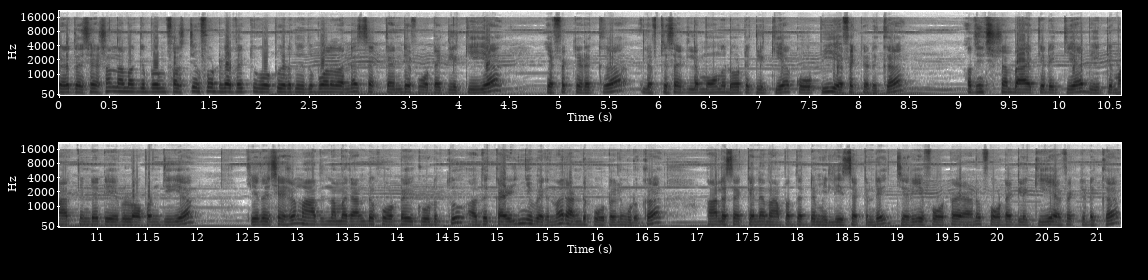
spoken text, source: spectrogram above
എടുത്ത ശേഷം നമുക്കിപ്പം ഫസ്റ്റ് ഫോട്ടോയുടെ എഫക്റ്റ് കോപ്പി എടുത്ത് ഇതുപോലെ തന്നെ സെക്കൻഡ് ഫോട്ടോ ക്ലിക്ക് ചെയ്യുക. എഫക്റ്റ് എടുക്കുക. ലെഫ്റ്റ് സൈഡിലെ മൂന്ന് ഡോട്ട് ക്ലിക്ക് ചെയ്യുക. കോപ്പി എഫക്റ്റ് എടുക്കുക. അതിനുശേഷം ബാക്ക് അടിക്കുക ബീറ്റ് മാർക്കിന്റെ ടേബിൾ ഓപ്പൺ ചെയ്യുക. ചെയ്ത ശേഷം ആദ്യം നമ്മൾ രണ്ട് ഫോട്ടോയിൽ കൊടുത്തു. അത് കഴിഞ്ഞ് വരുന്ന രണ്ട് ഫോട്ടോയിലും കൊടുക്കുക. നാല് സെക്കൻഡ് നാൽപ്പത്തെട്ട് മില്ലി സെക്കൻഡ് ചെറിയ ഫോട്ടോയാണ് ഫോട്ടോ ക്ലിക്ക് ചെയ്യുക. എഫക്റ്റ് എടുക്കുക.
